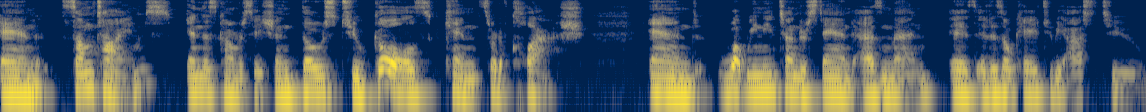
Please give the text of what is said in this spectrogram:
and mm-hmm. sometimes in this conversation those two goals can sort of clash and what we need to understand as men is it is okay to be asked to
